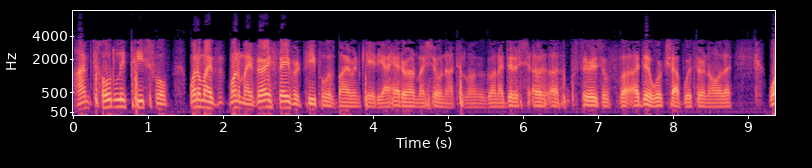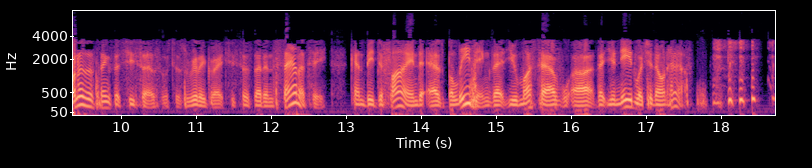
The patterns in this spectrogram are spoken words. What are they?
I'm totally peaceful. One of my one of my very favorite people is Byron Katie. I had her on my show not too long ago, and I did a, a, a series of uh, I did a workshop with her and all of that. One of the things that she says, which is really great, she says that insanity can be defined as believing that you must have uh, that you need what you don't have.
